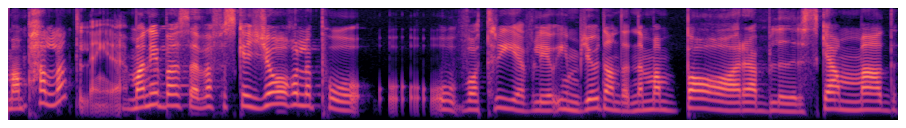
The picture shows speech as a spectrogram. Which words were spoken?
Man pallar inte längre. Man är bara så här, varför ska jag hålla på och, och vara trevlig och inbjudande när man bara blir skammad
